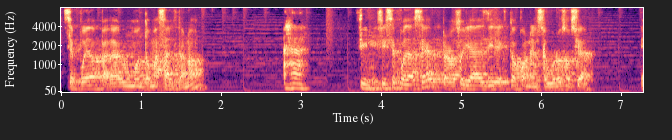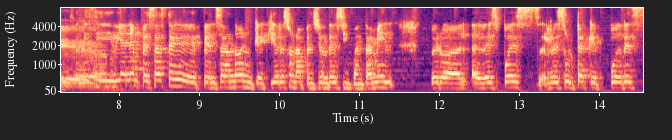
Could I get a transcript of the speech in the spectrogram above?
se pueda pagar un monto más alto, ¿no? Ajá. Sí, sí se puede hacer, pero eso ya es directo con el seguro social. Eh, si bien empezaste pensando en que quieres una pensión de 50 mil, pero después resulta que puedes,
